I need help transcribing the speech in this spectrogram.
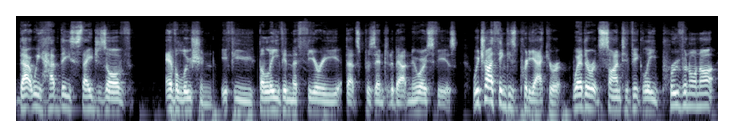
that we have these stages of evolution, if you believe in the theory that's presented about noospheres, which I think is pretty accurate. Whether it's scientifically proven or not,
